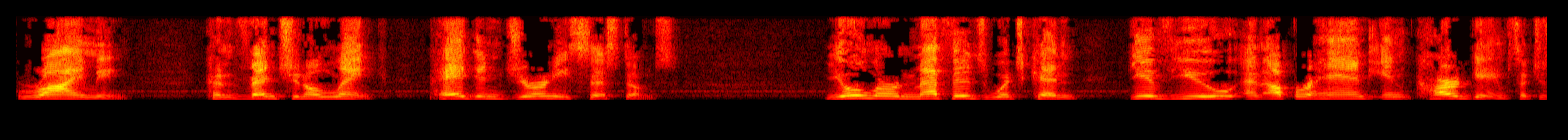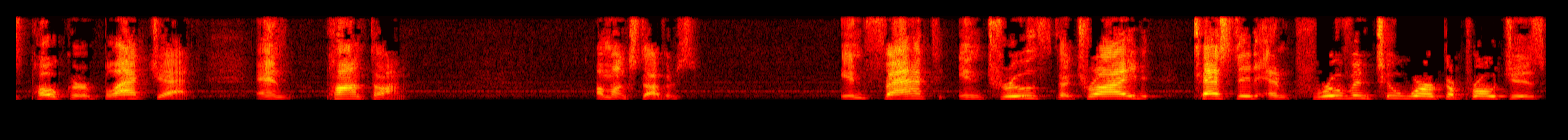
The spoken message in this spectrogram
rhyming, conventional link, peg and journey systems. You'll learn methods which can give you an upper hand in card games such as poker, blackjack, and pontoon, amongst others. In fact, in truth, the tried, tested, and proven to work approaches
